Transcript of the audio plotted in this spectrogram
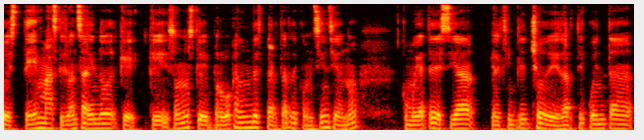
pues temas que van saliendo que, que son los que provocan un despertar de conciencia, ¿no? Como ya te decía, el simple hecho de darte cuenta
